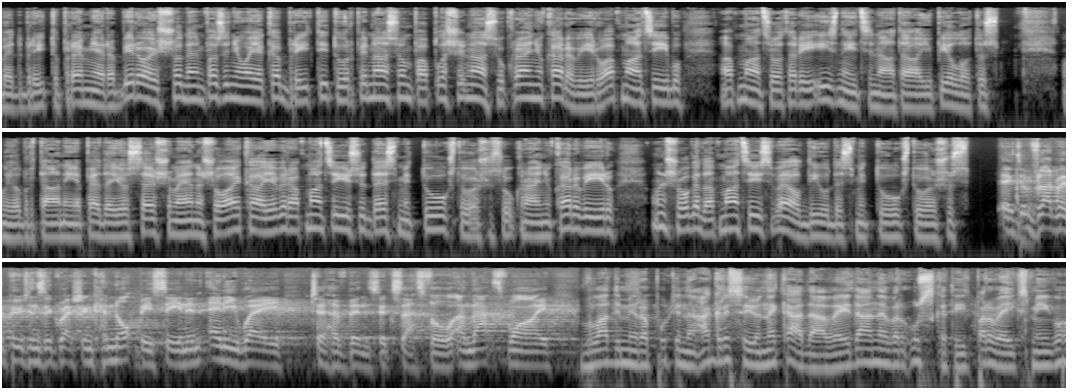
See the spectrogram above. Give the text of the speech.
Bet Britu premjera birojas šodien paziņoja, ka Briti turpinās un paplašinās Ukraiņu karavīru apmācību, apmācot arī iznīcinātāju pilotus. Lielbritānija pēdējo sešu mēnešu laikā jau ir apmācījusi desmit tūkstošus Ukraiņu karavīru karavīru un šogad apmācīs vēl 20 tūkstošus. Vladimir Putin's aggression cannot be seen in any way to have been successful, and that's why Vladimira Putina agresiju nekādā veidā nevar uzskatīt par veiksmīgu,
